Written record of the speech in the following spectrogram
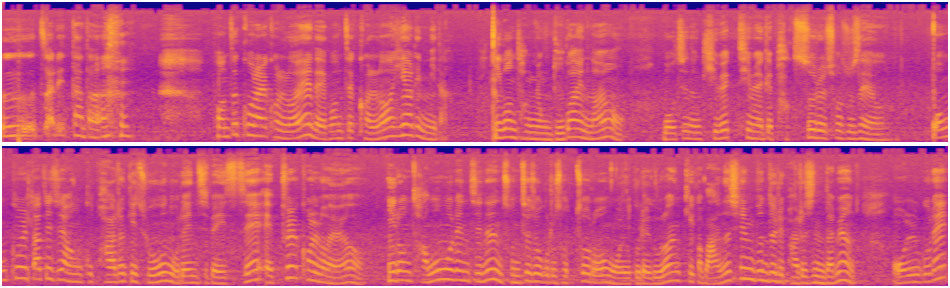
으 짜릿하다. 번트 코랄 컬러의 네 번째 컬러 히얼입니다. 이번 장명 누가 했나요? 머지는 기획팀에게 박수를 쳐주세요. 웜쿨 따지지 않고 바르기 좋은 오렌지 베이스의 애플 컬러예요. 이런 자몽 오렌지는 전체적으로 저처럼 얼굴에 노란기가 많으신 분들이 바르신다면 얼굴에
